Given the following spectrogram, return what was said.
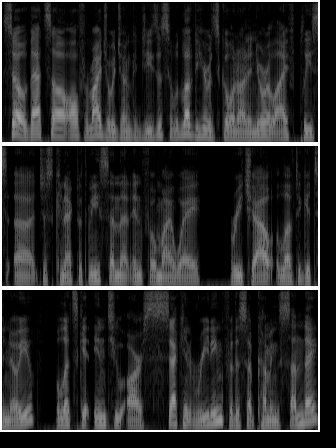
So that's uh, all for my Joy Junk and Jesus. I would love to hear what's going on in your life. Please uh, just connect with me, send that info my way, reach out. Love to get to know you. But let's get into our second reading for this upcoming Sunday.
